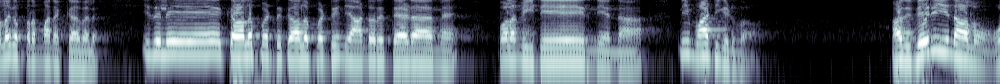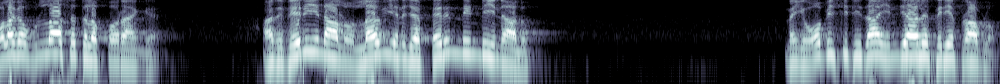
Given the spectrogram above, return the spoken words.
உலகப்புறமான கவலை. இதிலே கவலைப்பட்டு கவலைப்பட்டு நீ ஆண்டவரை தேடாம புலம்பிக்கிட்டே இருந்தீன்னா நீ மாட்டிக்கிடுவா. அது வெறியினாலும் உலக உல்லாசத்தில் போறாங்க. அது வெறியினாலும் லவ் என்ற பெருந்திண்டினாலும். இன்னைக்கு ஓபிசிட்டி தான் இந்தியாவிலே பெரிய ப்ராப்ளம்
